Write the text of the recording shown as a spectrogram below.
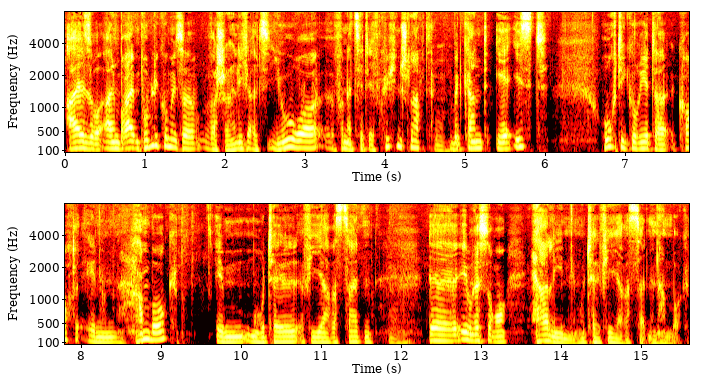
Also, einem breiten Publikum ist er wahrscheinlich als Juror von der ZDF-Küchenschlacht Mhm. bekannt. Er ist hochdekorierter Koch in Hamburg im Hotel Vier Jahreszeiten, Mhm. äh, im Restaurant Herlin im Hotel Vier Jahreszeiten in Hamburg.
